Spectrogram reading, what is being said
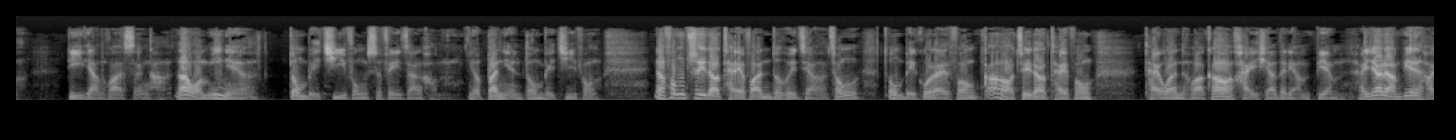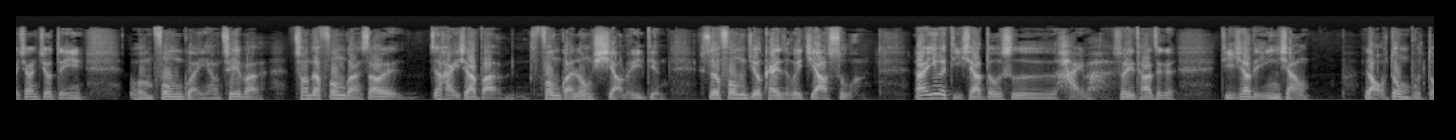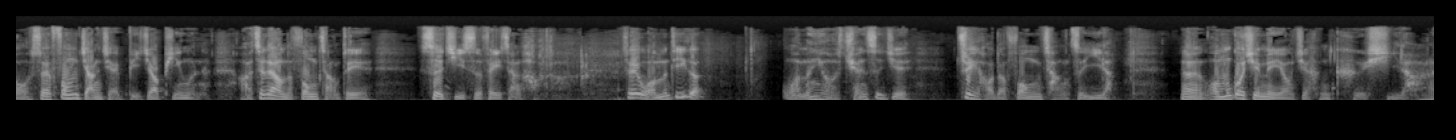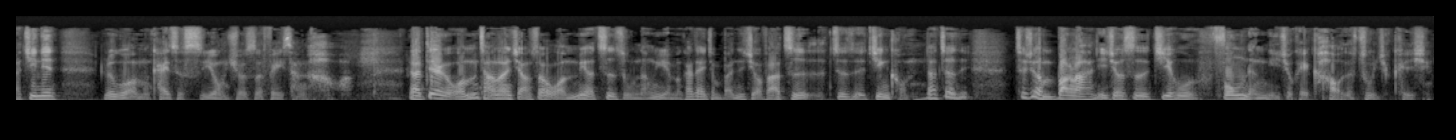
力量的话是很好。那我们一年东北季风是非常好，有半年东北季风。那风吹到台湾都会这样，从东北过来的风刚好吹到台风台湾的话，刚好海峡的两边，海峡两边好像就等于我们风管一样，吹吧，冲到风管稍微这海峡把风管弄小了一点，所以风就开始会加速。那因为底下都是海嘛，所以它这个底下的影响。扰动不多，所以风讲起来比较平稳啊。这个样的风场对设计是非常好的。所以我们第一个，我们有全世界最好的风场之一了。嗯，我们过去没有用就很可惜了。那今天如果我们开始使用，就是非常好啊。那第二个，我们常常讲说我们没有自主能源嘛，刚才讲百分之九十八自自自进口，那这这就很棒啦。你就是几乎风能，你就可以靠得住就可以行。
